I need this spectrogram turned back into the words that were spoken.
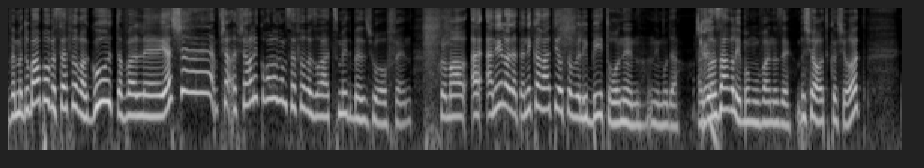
ומדובר פה בספר הגות, אבל uh, יש... Uh, אפשר, אפשר לקרוא לו גם ספר עזרה עצמית באיזשהו אופן. כלומר, uh, אני לא יודעת, אני קראתי אותו וליבי התרונן, אני מודה. כן. אז הוא עזר לי במובן הזה, בשעות קשות. Uh,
